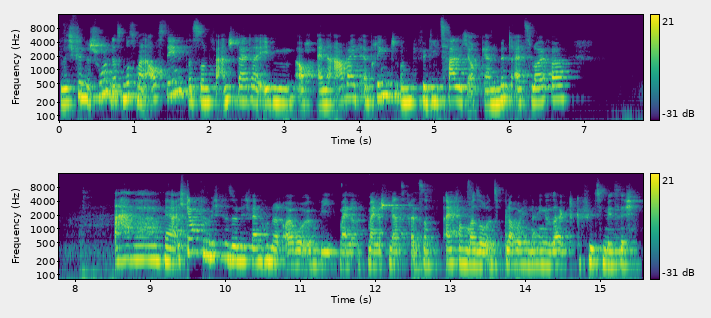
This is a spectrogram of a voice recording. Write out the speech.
Also ich finde schon, das muss man auch sehen, dass so ein Veranstalter eben auch eine Arbeit erbringt und für die zahle ich auch gerne mit als Läufer. Aber ja, ich glaube für mich persönlich wären 100 Euro irgendwie meine, meine Schmerzgrenze. Einfach mal so ins Blaue hineingesagt, gefühlsmäßig.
